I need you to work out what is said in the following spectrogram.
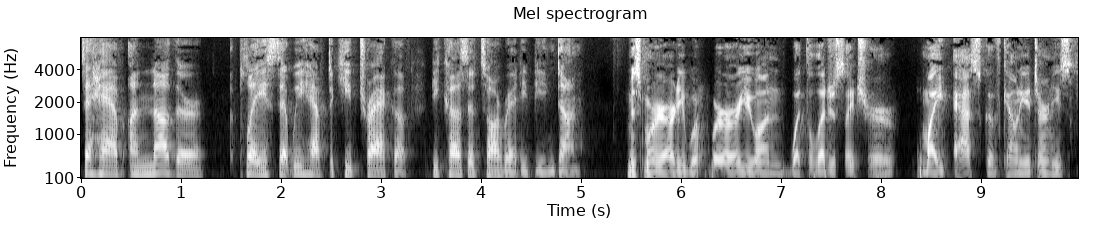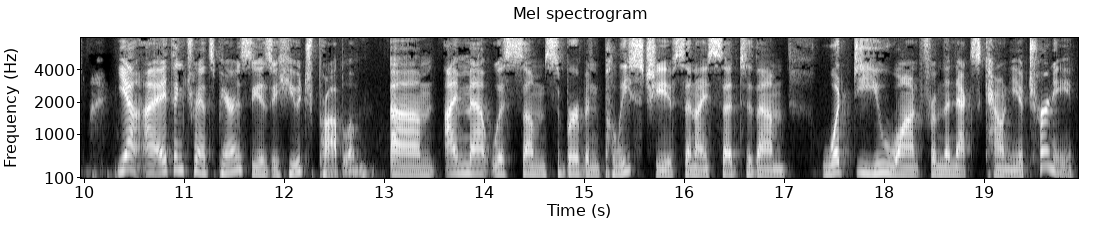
to have another place that we have to keep track of because it's already being done. Ms. Moriarty, where are you on what the legislature might ask of county attorneys? Yeah, I think transparency is a huge problem. Um, I met with some suburban police chiefs and I said to them, what do you want from the next county attorney?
